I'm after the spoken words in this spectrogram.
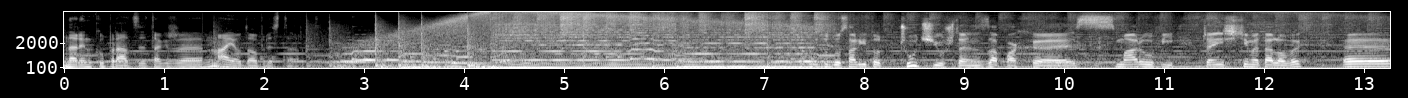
na rynku pracy, także mają dobry start. Tu do sali, to czuć już ten zapach e, smarów i części metalowych. E,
